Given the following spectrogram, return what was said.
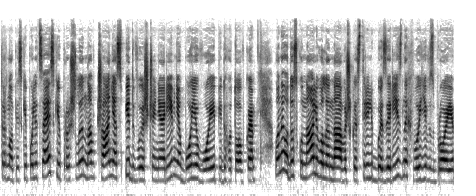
Тернопільські поліцейські пройшли навчання з підвищення рівня бойової підготовки. Вони удосконалювали навички стрільби з різних видів зброї,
